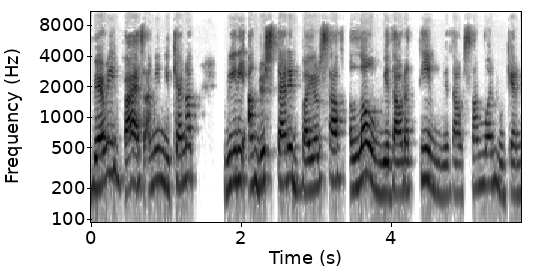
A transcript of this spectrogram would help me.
very vast. I mean, you cannot really understand it by yourself alone without a team, without someone who can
